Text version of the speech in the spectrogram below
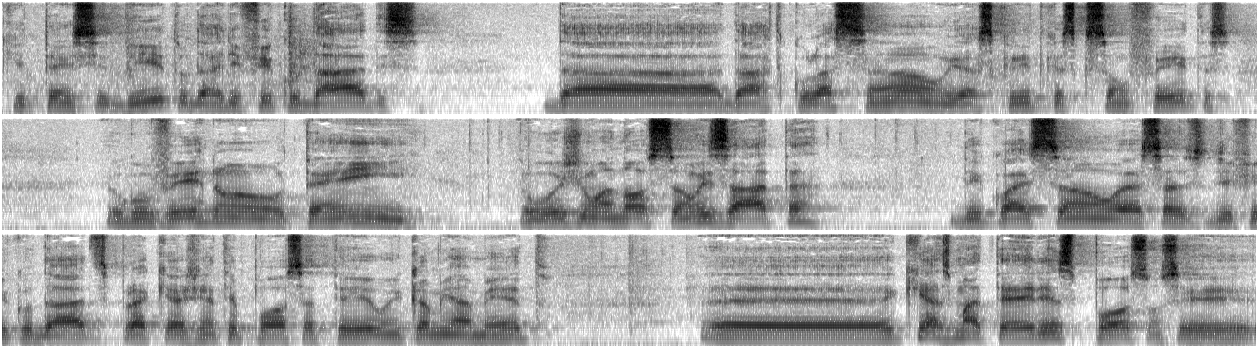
que tem se dito, das dificuldades da, da articulação e as críticas que são feitas. O governo tem hoje uma noção exata de quais são essas dificuldades para que a gente possa ter um encaminhamento é, que as matérias possam ser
